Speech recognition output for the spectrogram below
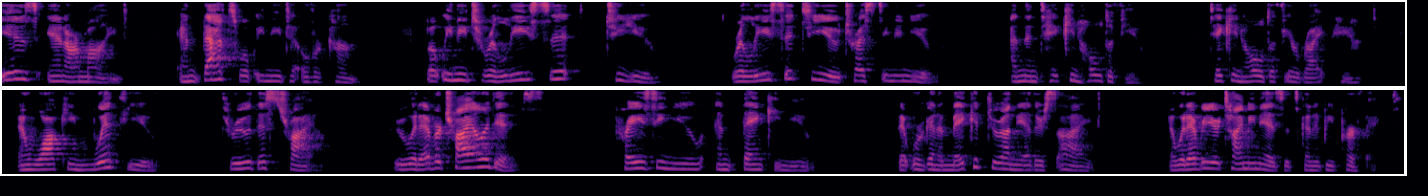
is in our mind, and that's what we need to overcome. But we need to release it to you, release it to you, trusting in you, and then taking hold of you, taking hold of your right hand, and walking with you through this trial through whatever trial it is, praising you and thanking you that we're going to make it through on the other side. And whatever your timing is, it's going to be perfect.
